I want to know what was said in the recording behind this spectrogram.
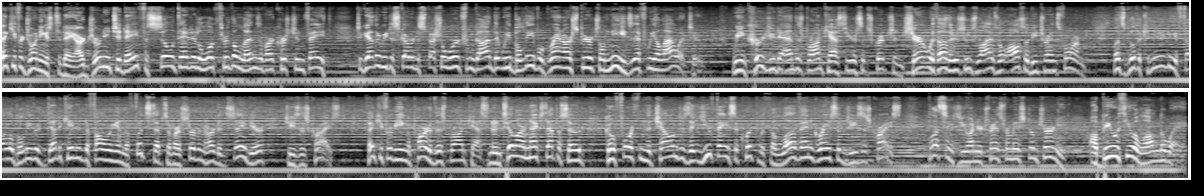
Thank you for joining us today. Our journey today facilitated a look through the lens of our Christian faith. Together, we discovered a special word from God that we believe will grant our spiritual needs if we allow it to. We encourage you to add this broadcast to your subscription. Share it with others whose lives will also be transformed. Let's build a community of fellow believers dedicated to following in the footsteps of our servant hearted Savior, Jesus Christ. Thank you for being a part of this broadcast. And until our next episode, go forth in the challenges that you face equipped with the love and grace of Jesus Christ. Blessings to you on your transformational journey. I'll be with you along the way.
